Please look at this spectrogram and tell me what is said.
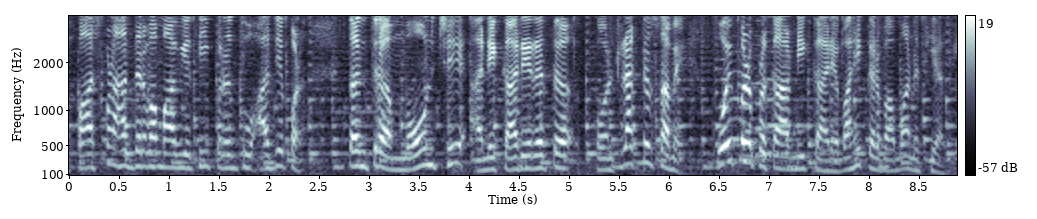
તપાસ પણ હાથ ધરવામાં આવી હતી, પરંતુ આજે પણ તંત્ર મૌન છે અને કાર્યરત કોન્ટ્રાક્ટર સામે કોઈ પણ પ્રકારની કાર્યવાહી કરવામાં નથી આવી.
